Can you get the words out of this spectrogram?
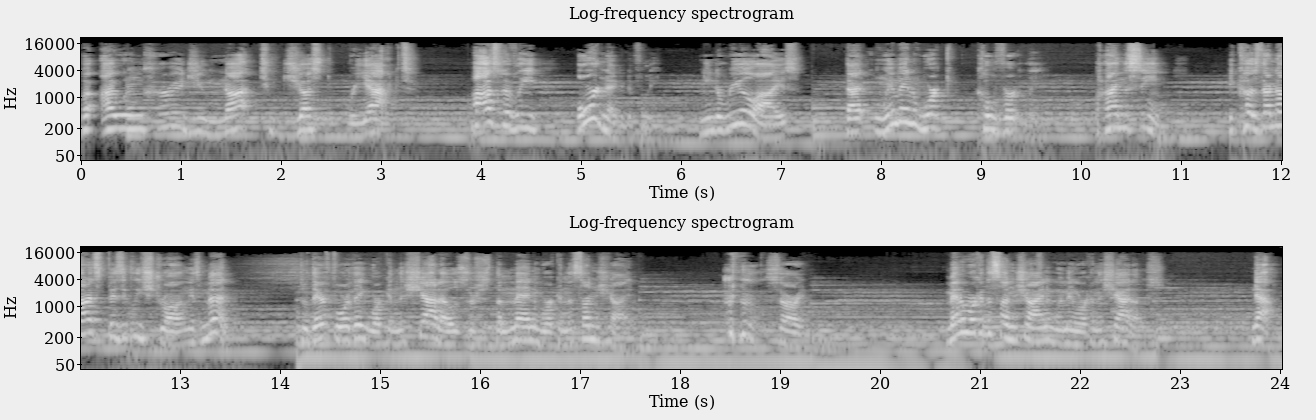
But I would encourage you not to just react positively or negatively. You need to realize that women work covertly behind the scenes because they're not as physically strong as men. So therefore, they work in the shadows versus the men work in the sunshine. Sorry. Men work in the sunshine and women work in the shadows. Now,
